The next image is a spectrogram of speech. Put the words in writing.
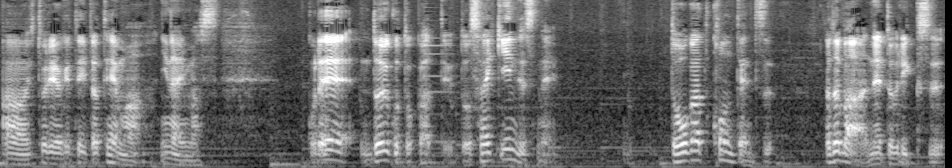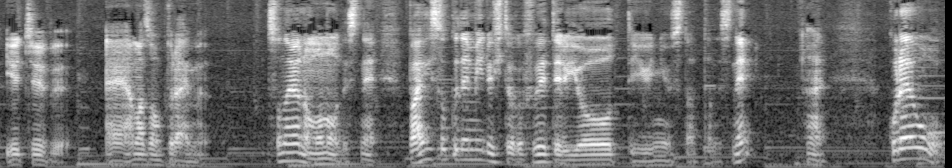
あ取り上げていたテーマになります。これ、どういうことかっていうと、最近ですね、動画コンテンツ、例えば Netflix、YouTube、えー、Amazon プライム、そのようなものをですね、倍速で見る人が増えてるよっていうニュースだったんですね。はい。これを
